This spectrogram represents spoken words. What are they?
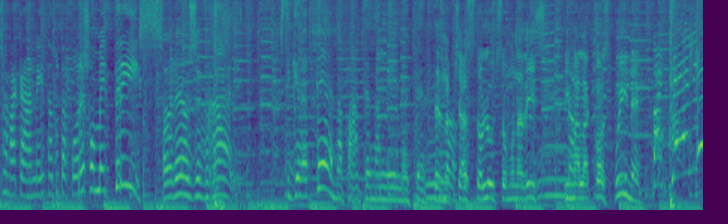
Ξανακάνει, θα του τα φορέσω με τρεις. Ωραίο ζευγάρι. Στην κερατέα να πάτε να μείνετε. Θες να πιάσεις το λούτσο μου να δεις τι μαλακός που είναι; Βαγγέλη!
